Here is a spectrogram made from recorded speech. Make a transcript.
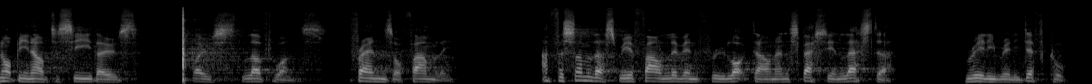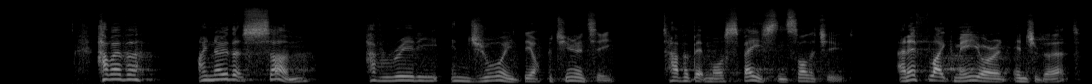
not being able to see those close loved ones, friends, or family. And for some of us, we have found living through lockdown, and especially in Leicester, really, really difficult. However, I know that some have really enjoyed the opportunity to have a bit more space and solitude. And if, like me, you're an introvert,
